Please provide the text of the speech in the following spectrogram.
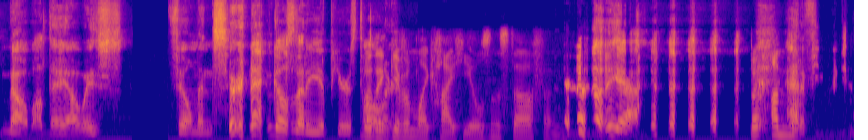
No, well, they always film in certain angles that he appears taller. Well, they give him like high heels and stuff, and yeah, but ima- add a few inches.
